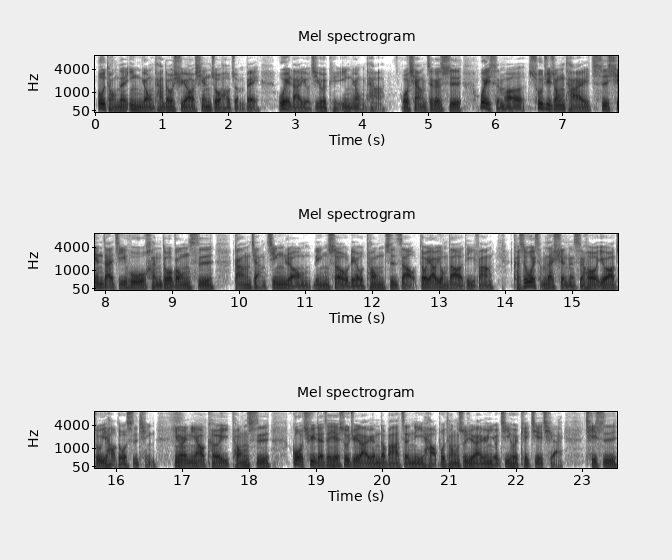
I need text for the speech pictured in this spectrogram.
不同的应用它都需要先做好准备，未来有机会可以应用它。我想，这个是为什么数据中台是现在几乎很多公司刚刚讲金融、零售、流通、制造都要用到的地方。可是为什么在选的时候又要注意好多事情？因为你要可以同时。过去的这些数据来源都把它整理好，不同数据来源有机会可以接起来。其实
